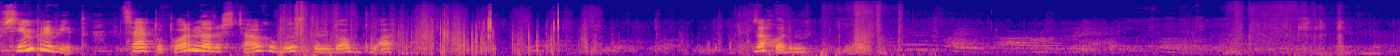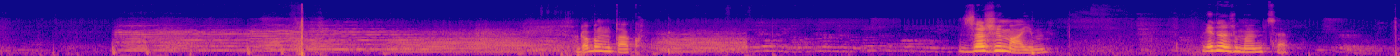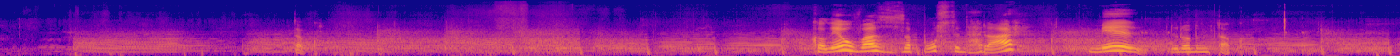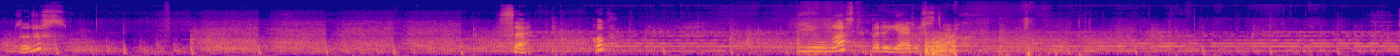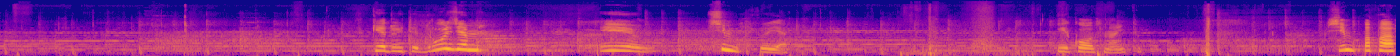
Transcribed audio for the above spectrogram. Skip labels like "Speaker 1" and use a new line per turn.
Всім привіт! Це тутор на розтяг в Standoff 2. Заходимо. Робимо так. Зажимаємо. І нажимаємо це. Так. Коли у вас запустить гра, ми робимо так. Зараз. Все. Хоп. І у нас тепер є розтяг. Скидуйте друзям і всім хто є. І кого знаєте. Всім па-па!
